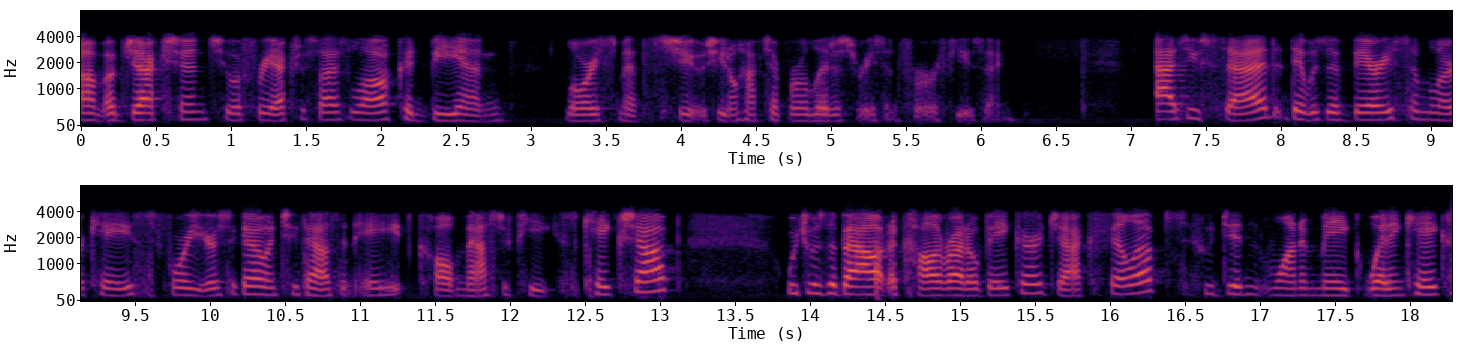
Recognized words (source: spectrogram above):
um, objection to a free exercise law could be in Lorie Smith's shoes. You don't have to have a religious reason for refusing. As you said, there was a very similar case four years ago in 2008 called Masterpiece Cakeshop, which was about a Colorado baker, Jack Phillips, who didn't want to make wedding cakes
